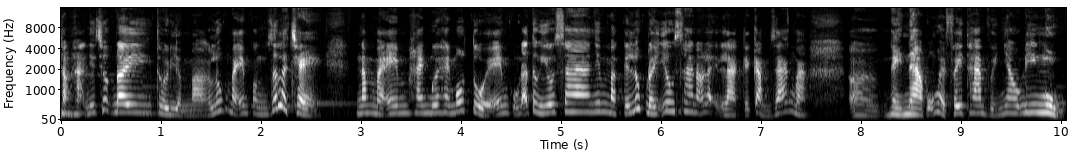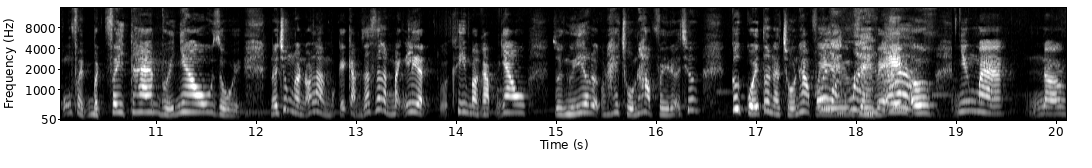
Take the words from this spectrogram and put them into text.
Chẳng hạn như trước đây thời điểm mà lúc mà em còn rất là trẻ năm mà em 20 21 tuổi em cũng đã từng yêu xa nhưng mà cái lúc đấy yêu xa nó lại là cái cảm giác mà uh, ngày nào cũng phải FaceTime với nhau đi ngủ cũng phải bật FaceTime với nhau rồi. Nói chung là nó là một cái cảm giác rất là mãnh liệt. Khi mà gặp nhau rồi người yêu lại còn hay trốn học về nữa chứ. Cứ cuối tuần là trốn học về về với em ừ. Nhưng mà nó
